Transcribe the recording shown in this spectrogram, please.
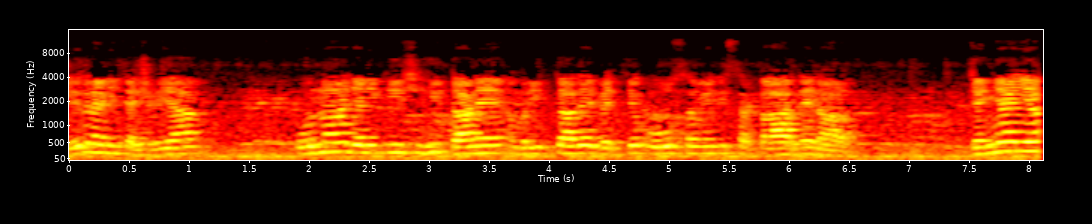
ਸੇਧ ਲੈਣੀ ਚਾਹੀਦੀ ਆ। ਉਹਨਾਂ ਯਾਨੀ ਕਿ ਸ਼ਹੀਦਾਂ ਨੇ ਅਮਰੀਕਾ ਦੇ ਵਿੱਚ ਉਸ ਸਮੇਂ ਦੀ ਸਰਕਾਰ ਦੇ ਨਾਲ ਜਈਆਂ ਜਾਂ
